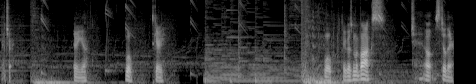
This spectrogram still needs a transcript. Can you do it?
Gotcha. There you go. Whoa, scary. Whoa, there goes my box. Oh, still there.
